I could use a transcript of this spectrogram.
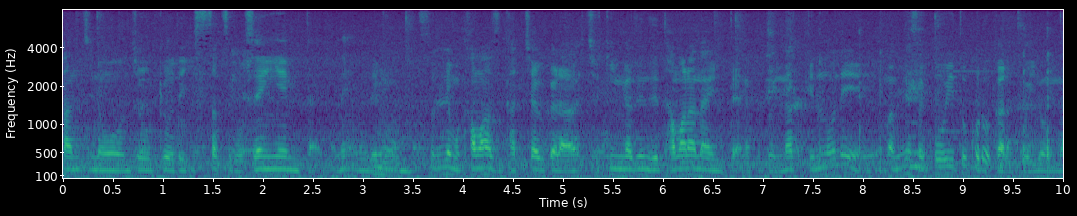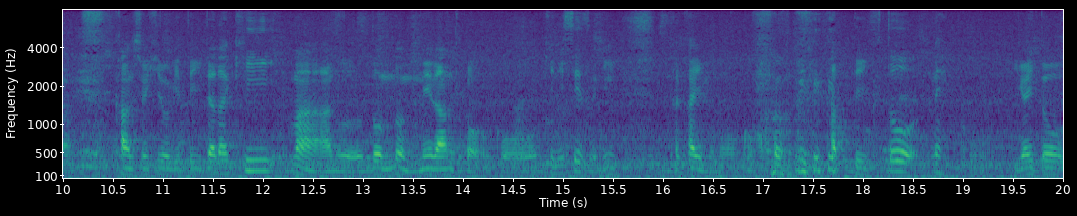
感じの状況で1冊5000円みたいなね。でもそれでも構わず買っちゃうから貯金が全然たまらないみたいなことになってるので、まあ、皆さんこういうところからこういろんな関心を広げていただき、まあ、あのどんどん値段とかをこう気にせずに高いものをこう 買っていくとね意外と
